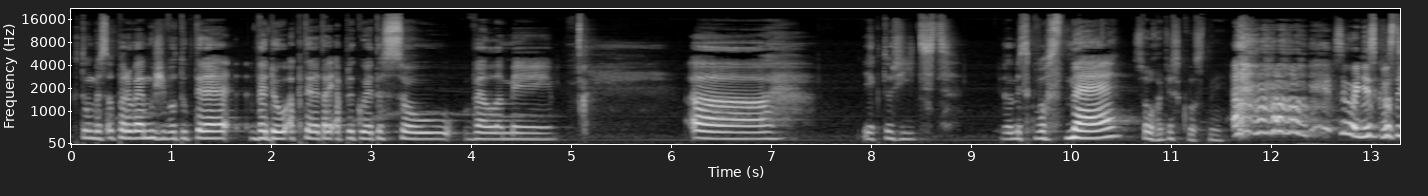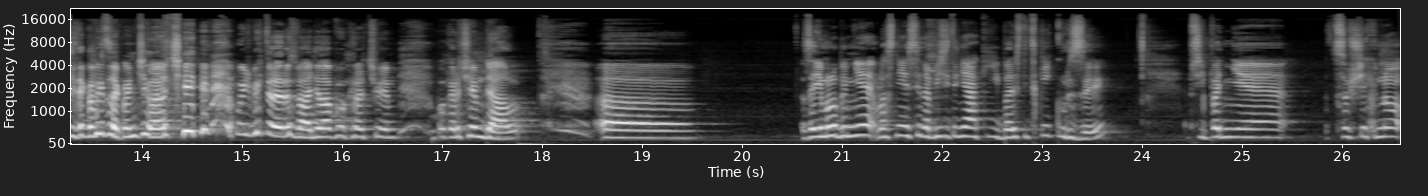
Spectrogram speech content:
k tomu bezodpadovému životu, které vedou a které tady aplikujete, jsou velmi, uh, jak to říct, velmi skvostné. Jsou hodně skvostný. Jsou hodně skvostný, tak bych to zakončila radši. Už bych to nerozváděla, pokračujem, pokračujem dál. Uh, zajímalo by mě vlastně, jestli nabízíte nějaký baristický kurzy, případně co všechno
